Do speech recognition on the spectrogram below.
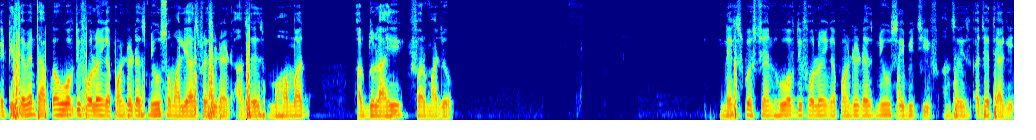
87th आपका who of the following appointed as new somalia's president answer is muhammad abdullahi farmajo Next question who of the following appointed as new sebi chief answer is ajay tyagi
